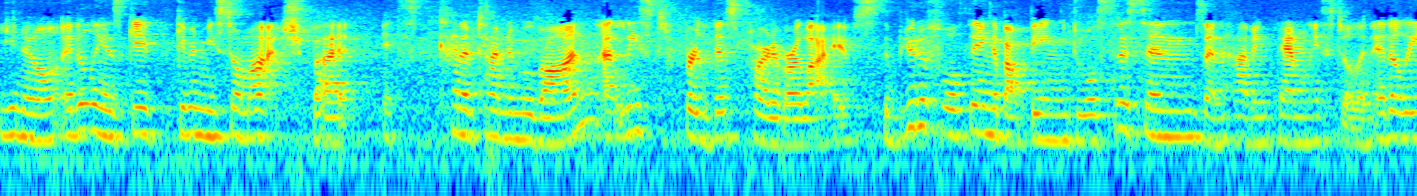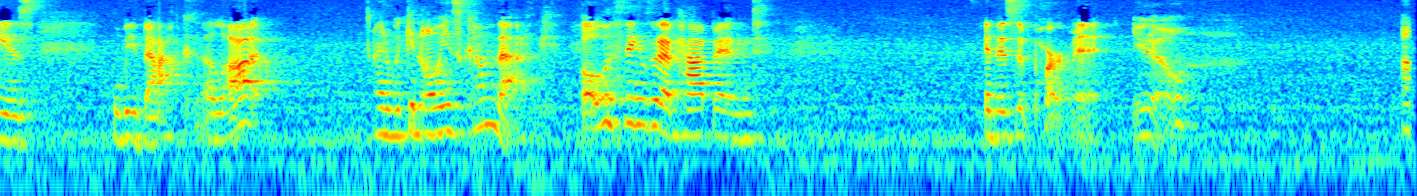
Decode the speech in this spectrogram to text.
you know, Italy has gave, given me so much, but it's kind of time to move on, at least for this part of our lives. The beautiful thing about being dual citizens and having family still in Italy is we'll be back a lot and we can always come back. All the things that have happened in this apartment, you know. Um,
